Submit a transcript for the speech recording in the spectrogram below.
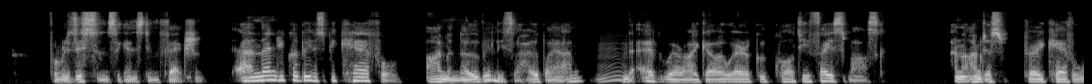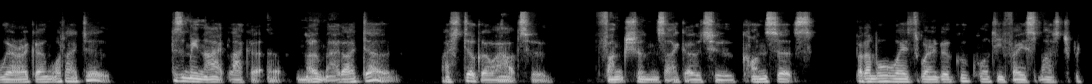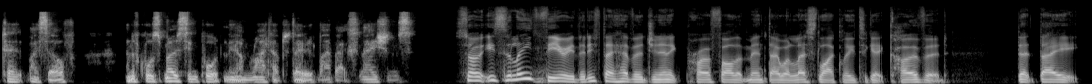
for resistance against infection. And then you could be just be careful. I'm a Novi, at least I hope I am. Mm. And everywhere I go, I wear a good quality face mask. And I'm just very careful where I go and what I do. Doesn't mean I act like a, a nomad. I don't. I still go out to functions. I go to concerts, but I'm always wearing a good quality face mask to protect myself. And of course, most importantly, I'm right up to date with my vaccinations. So, is the lead theory that if they have a genetic profile that meant they were less likely to get COVID, that they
